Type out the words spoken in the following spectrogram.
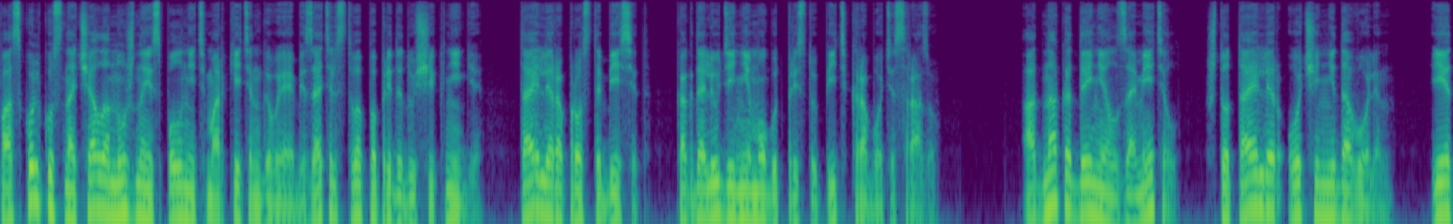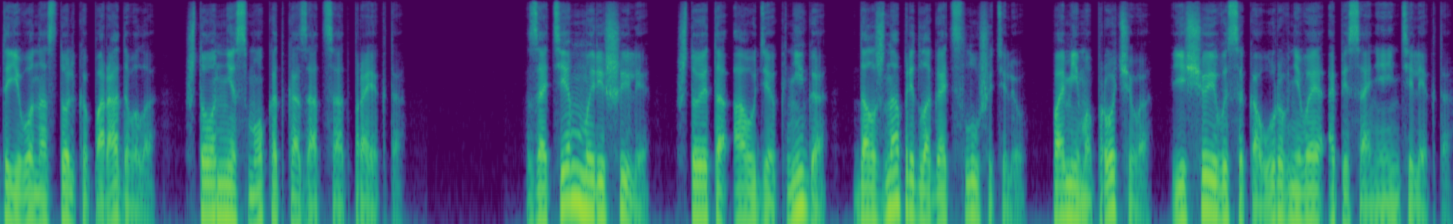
поскольку сначала нужно исполнить маркетинговые обязательства по предыдущей книге. Тайлера просто бесит, когда люди не могут приступить к работе сразу. Однако Дэниел заметил, что Тайлер очень недоволен, и это его настолько порадовало, что он не смог отказаться от проекта. Затем мы решили, что эта аудиокнига должна предлагать слушателю, помимо прочего, еще и высокоуровневое описание интеллекта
